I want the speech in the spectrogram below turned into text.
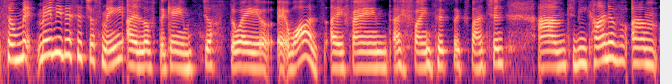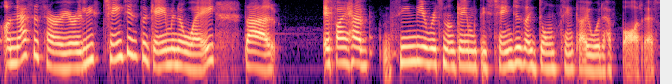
so maybe this is just me. I loved the game just the way it was. I find I find this expansion um, to be kind of um, unnecessary, or at least changes the game in a way that if I had seen the original game with these changes, I don't think I would have bought it.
